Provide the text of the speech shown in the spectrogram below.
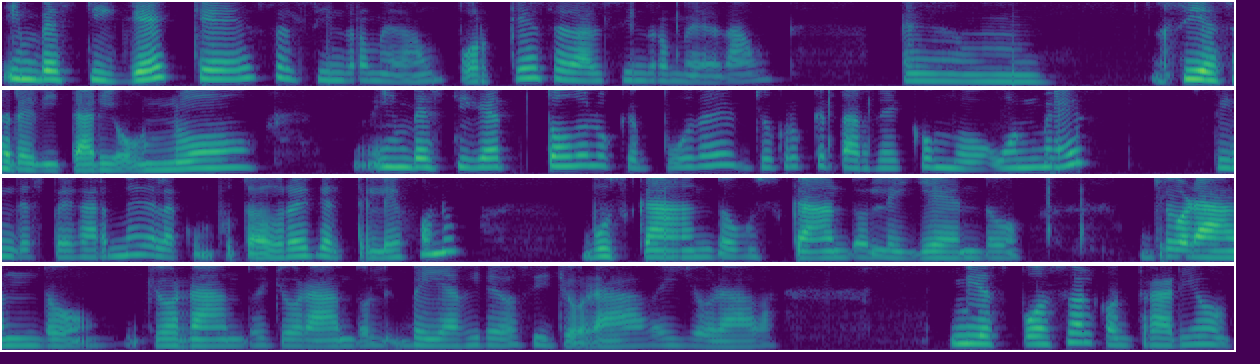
Investigué qué es el síndrome Down, por qué se da el síndrome de Down, em, si es hereditario o no, investigué todo lo que pude. Yo creo que tardé como un mes sin despegarme de la computadora y del teléfono, buscando, buscando, leyendo, llorando, llorando, llorando. Veía videos y lloraba y lloraba. Mi esposo, al contrario,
